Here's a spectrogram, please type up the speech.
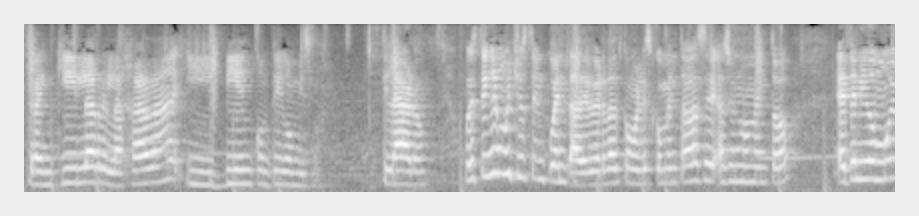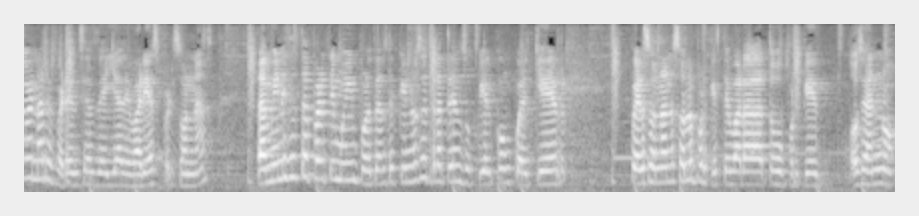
tranquila, relajada y bien contigo misma. Claro, pues tengan mucho esto en cuenta, de verdad, como les comentaba hace, hace un momento, he tenido muy buenas referencias de ella, de varias personas. También es esta parte muy importante que no se trate en su piel con cualquier persona, no solo porque esté barato, porque, o sea, no.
